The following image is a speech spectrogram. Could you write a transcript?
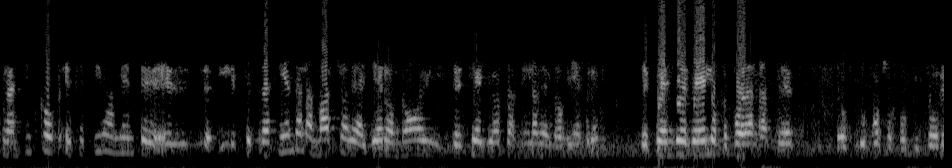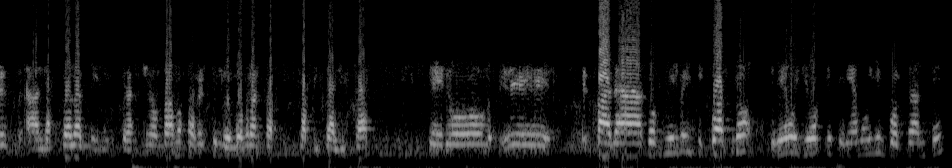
Francisco, efectivamente, el, que trascienda la marcha de ayer o no, y decía yo también la de noviembre, depende de lo que puedan hacer los grupos opositores a la actual administración. Vamos a ver si lo logran capitalizar. Pero eh, para 2024 creo yo que sería muy importante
